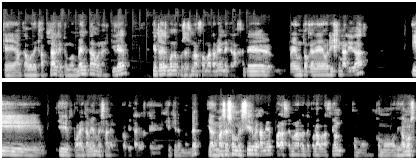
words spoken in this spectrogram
que, acabo de captar, que tengo en venta o en alquiler. Y entonces, bueno, pues es una forma también de que la gente ve un toque de originalidad y, y por ahí también me salen propietarios que, quieren vender. Y además eso me sirve también para hacer una red de colaboración, como, como digamos,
